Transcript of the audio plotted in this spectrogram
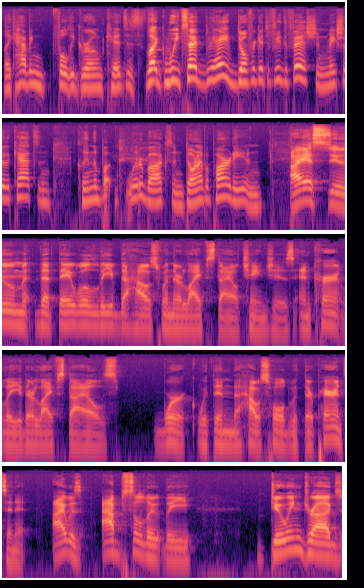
like having fully grown kids is like we said, hey, don't forget to feed the fish and make sure the cats and clean the bu- litter box and don't have a party and I assume that they will leave the house when their lifestyle changes, and currently their lifestyles work within the household with their parents in it. I was absolutely doing drugs,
